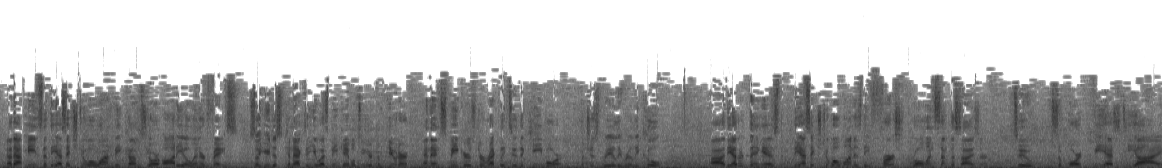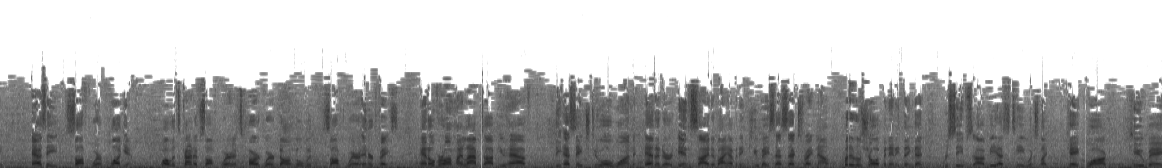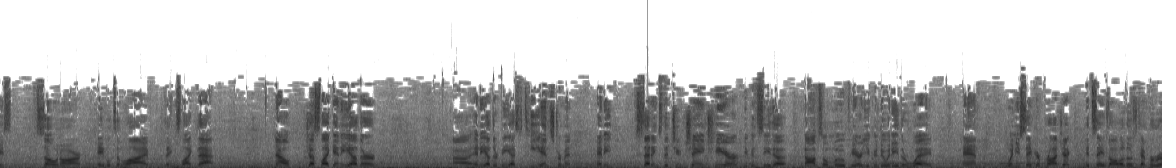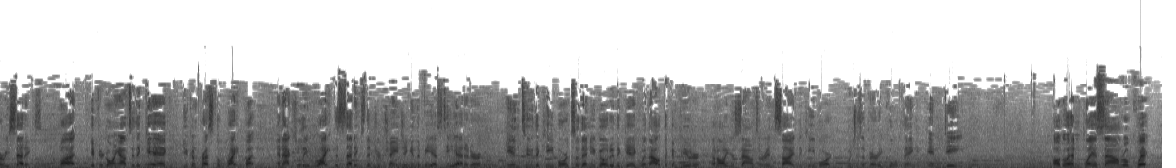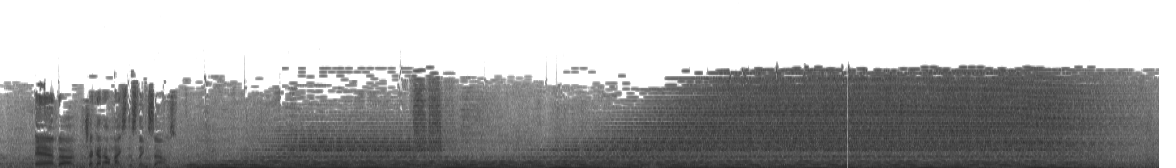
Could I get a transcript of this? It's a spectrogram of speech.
Now that means that the SH201 becomes your audio interface. So you just connect a USB cable to your computer and then speakers directly to the keyboard, which is really, really cool. Uh, the other thing is the SH201 is the first Roland synthesizer to support VSTI as a software plugin well, it's kind of software. It's hardware dongle with software interface. And over on my laptop, you have the SH201 editor inside of, I have it in Cubase SX right now, but it'll show up in anything that receives uh, VST, which like Cakewalk, Cubase, Sonar, Ableton Live, things like that. Now, just like any other uh, any other VST instrument, any settings that you change here, you can see the knobs will move here. You can do it either way. And when you save your project, it saves all of those temporary settings. But if you're going out to the gig, you can press the right button and actually write the settings that you're changing in the VST editor into the keyboard. So then you go to the gig without the computer and all your sounds are inside the keyboard, which is a very cool thing indeed. I'll go ahead and play a sound real quick and uh, check out how nice this thing sounds.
